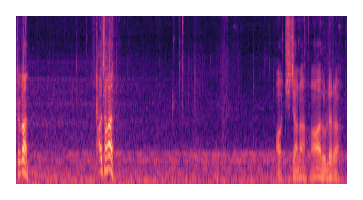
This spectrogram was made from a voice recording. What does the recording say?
잠깐! 아 잠깐! 아 쥐잖아. 아 놀래라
